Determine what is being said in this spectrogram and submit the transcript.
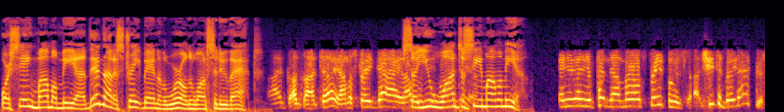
or seeing Mamma Mia, they're not a straight man in the world who wants to do that. I, I, I tell you, I'm a straight guy. And So you want to Mia. see Mamma Mia? And you're, and you're putting down Meryl Streep, who's she's a great actress.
